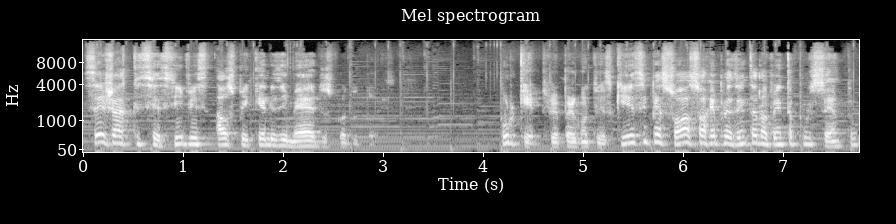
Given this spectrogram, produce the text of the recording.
sejam acessíveis aos pequenos e médios produtores. Por quê? Eu pergunto isso. Que esse pessoal só representa 90%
